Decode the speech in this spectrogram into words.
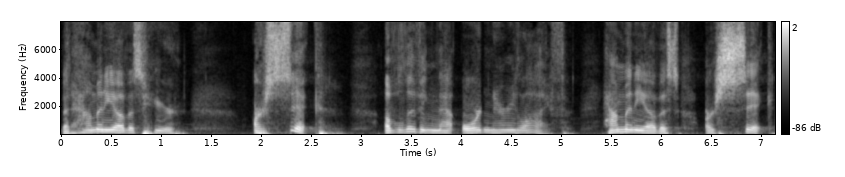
But how many of us here are sick of living that ordinary life? How many of us are sick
